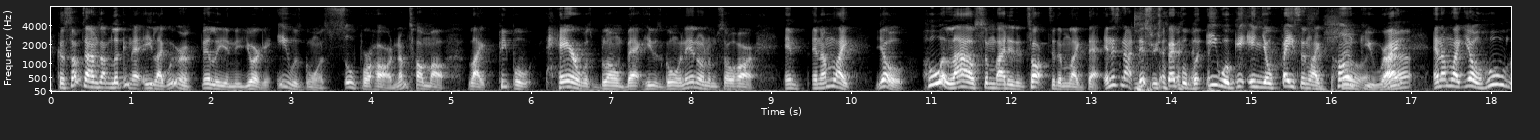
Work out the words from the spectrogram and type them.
Because sometimes I'm looking at E like we were in Philly in New York and E was going super hard, and I'm talking about like people hair was blown back. He was going in on them so hard, and and I'm like, yo, who allows somebody to talk to them like that? And it's not disrespectful, but E will get in your face and like punk sure, you, right? yeah. And I'm like, yo, who,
